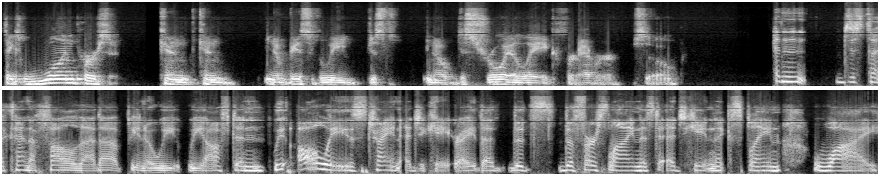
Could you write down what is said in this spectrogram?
takes one person can can you know basically just you know destroy a lake forever. So, and just to kind of follow that up, you know, we we often we always try and educate, right? That that's the first line is to educate and explain why.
